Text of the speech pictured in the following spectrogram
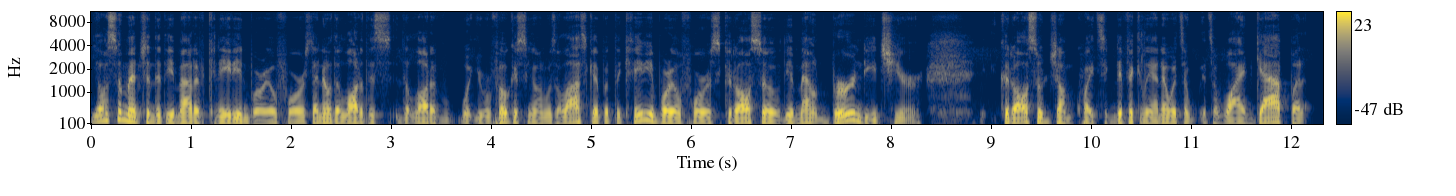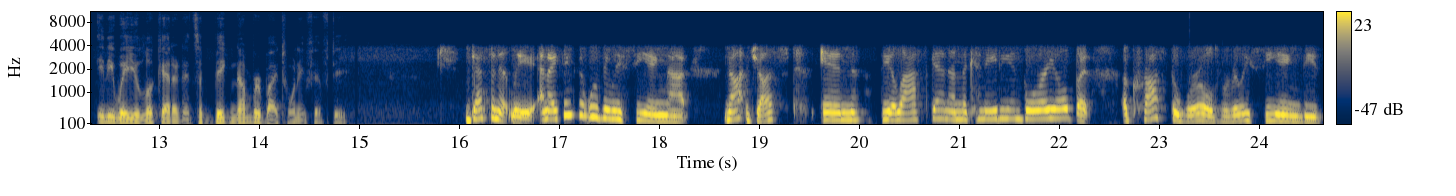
You also mentioned that the amount of Canadian boreal forest. I know that a lot of this, a lot of what you were focusing on was Alaska, but the Canadian boreal forest could also the amount burned each year could also jump quite significantly. I know it's a it's a wide gap, but any way you look at it, it's a big number by 2050. Definitely, and I think that we're really seeing that not just in the Alaskan and the Canadian boreal, but across the world, we're really seeing these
